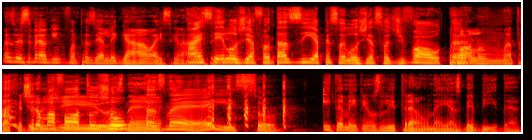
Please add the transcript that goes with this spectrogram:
Mas às vezes você vê alguém com fantasia legal, aí sei lá. Aí você elogia a fantasia, a pessoa elogia só de volta. Rola uma troca Aí de tira uma foto elogios, juntas, né? É isso. E também tem os litrão, né, e as bebidas.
